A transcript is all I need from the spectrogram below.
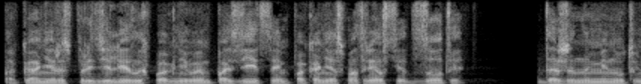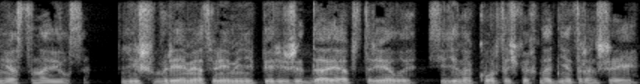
Пока не распределил их по огневым позициям, пока не осмотрел все дзоты, даже на минуту не остановился. лишь время от времени пережидая обстрелы, сидя на корточках на дне траншеи.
